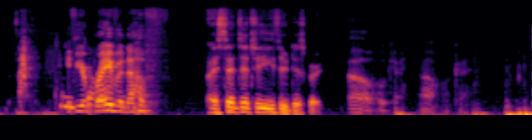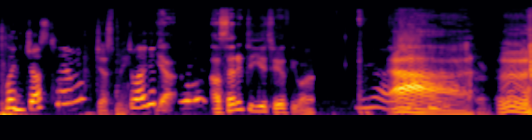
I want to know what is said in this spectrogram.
if you're brave enough. I sent it to you through Discord. Oh, okay. Oh, okay. Like just him? Just me. Do I get? Yeah. to do? I'll send it to you too if you want. Yeah. Ah. Ugh.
